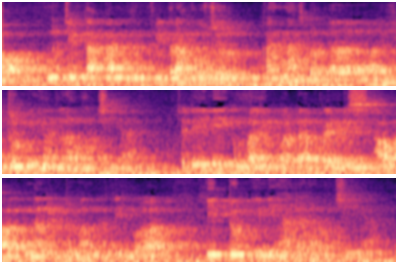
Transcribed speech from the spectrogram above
kok menciptakan fitrah fujur? Karena uh, hidup ini adalah ujian. Jadi ini kembali kepada premis awal tentang hidup tadi bahwa hidup ini adalah ujian.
